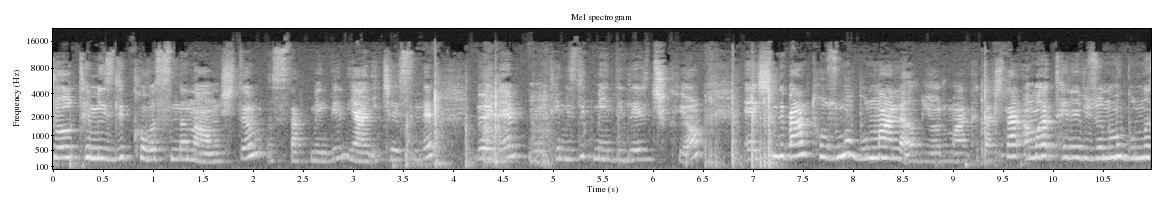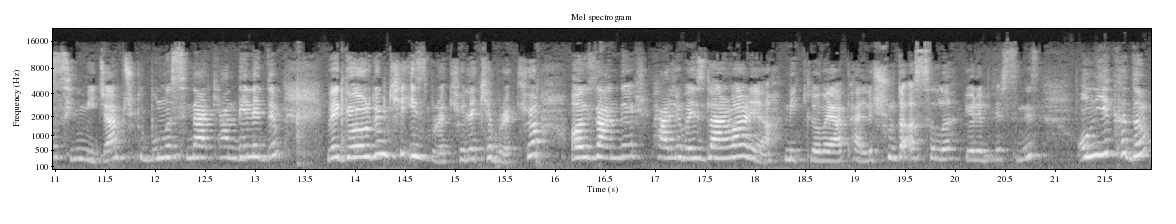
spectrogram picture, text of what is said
şu temizlik kovasından almıştım ıslak mendil. Yani içerisinde böyle ım, temizlik mendilleri çıkıyor. E, şimdi ben tozumu bunlarla alıyorum arkadaşlar. Ama televizyonumu bununla silmeyeceğim. Çünkü bununla silerken denedim. Ve gördüm ki iz bırakıyor, leke bırakıyor. O yüzden de şu pelle bezler var ya mikro veya pelle. Şurada asılı görebilirsiniz. Onu yıkadım.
